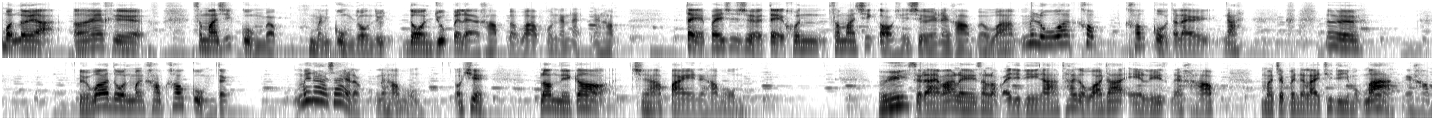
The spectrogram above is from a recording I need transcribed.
หมดเลยอะเออคือสมาชิกกลุ่มแบบเหมือนกลุ่มโดนยุบโดนยุบไปเลยครับ แบบว่าพวกนั้นแหละนะครับ เตะไปเฉยๆเตะคนสมาชิกออกเฉยๆเลยครับ แบบว่าไม่รู้ว่าเขาเขาโกรธอะไรนะเออหรือว่าโดนบังคับเข้ากลุ่มแต่ไม่น่าใช่หรอกนะครับผม โอเค รอบนี้ก็ชนะไปนะครับผมเฮ้ยเสียดายมากเลยสำหรับ IDD นะ ถ้าเกิดว่าได้เอลิสนะครับ มันจะเป็นอะไรที่ดีมากๆนะครับ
